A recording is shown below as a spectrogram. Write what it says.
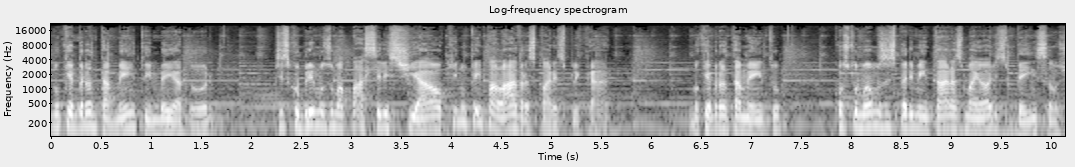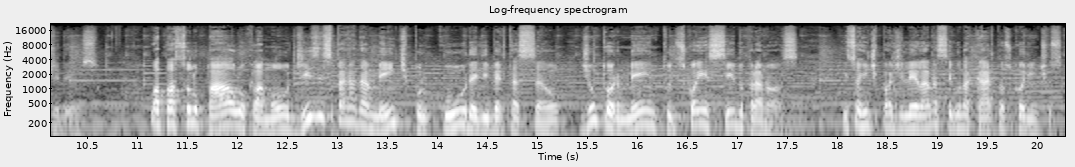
No quebrantamento em meia dor, descobrimos uma paz celestial que não tem palavras para explicar no quebrantamento, costumamos experimentar as maiores bênçãos de Deus. O apóstolo Paulo clamou desesperadamente por cura e libertação de um tormento desconhecido para nós. Isso a gente pode ler lá na segunda carta aos Coríntios,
